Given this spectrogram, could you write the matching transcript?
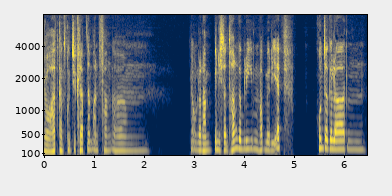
ja, hat ganz gut geklappt am Anfang. Ähm, ja, und dann hab, bin ich dann dran geblieben, habe mir die App runtergeladen,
